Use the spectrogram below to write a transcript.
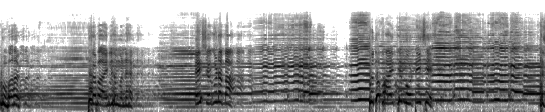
કુંવર, તારા ભાઈને મનાય. એ શગુણા બા તું તો ભાઈથી મોટી છે. આજ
